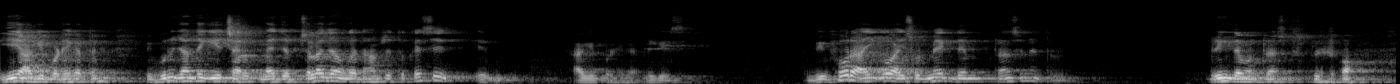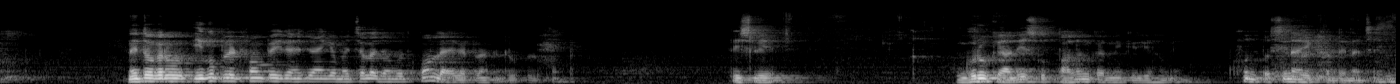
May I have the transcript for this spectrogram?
ये आगे बढ़ेगा तभी गुरु जानते कि ये चल, मैं जब चला जाऊँगा धाम से तो कैसे आगे बढ़ेगा लिगेसी तो before I go I should make them transcendental bring them on transcendental platform नहीं तो अगर वो ईगो प्लेटफॉर्म पे ही रह जाएँगे, मैं चला जाऊँगा तो कौन लाएगा ट्रांसेंडेंटल प्लेटफॉर्म पे? तो इसलिए गुरु के आदेश को पालन करने के लिए हमें खून पसीना एक कर देना चाहिए।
